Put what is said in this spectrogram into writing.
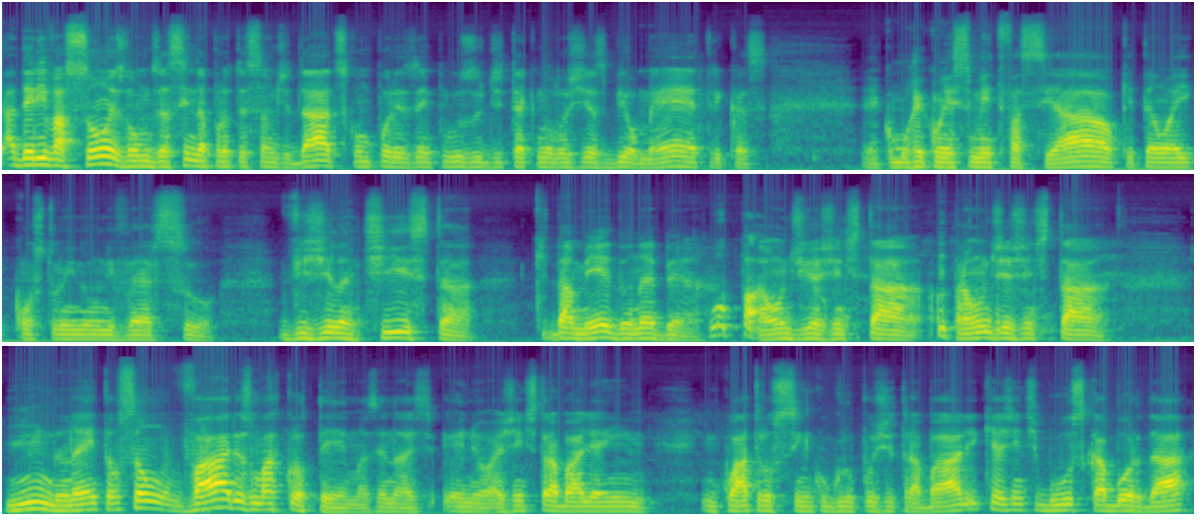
a derivações, vamos dizer assim, da proteção de dados, como por exemplo o uso de tecnologias biométricas, é, como reconhecimento facial, que estão aí construindo um universo vigilantista que dá medo, né, Ben? Opa! Aonde a gente está, para onde a gente está indo, né? Então são vários macrotemas. A gente trabalha em, em quatro ou cinco grupos de trabalho que a gente busca abordar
